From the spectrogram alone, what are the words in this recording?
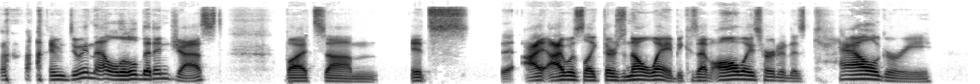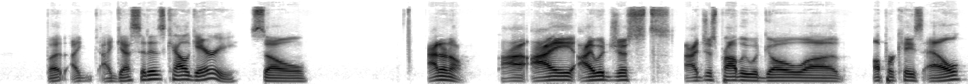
I'm doing that a little bit in jest, but um, it's I I was like, there's no way because I've always heard it as Calgary, but I I guess it is Calgary. So I don't know. I I, I would just I just probably would go uh, uppercase L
